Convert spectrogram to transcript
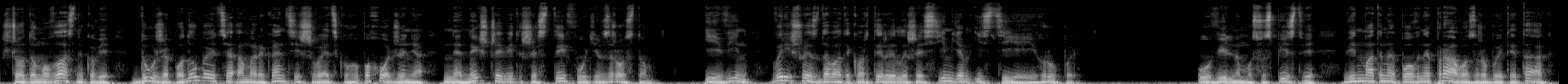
що домовласникові дуже подобаються американці шведського походження не нижче від 6 футів зростом, і він вирішує здавати квартири лише сім'ям із цієї групи. У вільному суспільстві він матиме повне право зробити так,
